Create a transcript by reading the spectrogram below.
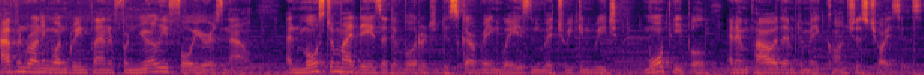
I've been running One Green Planet for nearly four years now, and most of my days are devoted to discovering ways in which we can reach more people and empower them to make conscious choices.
